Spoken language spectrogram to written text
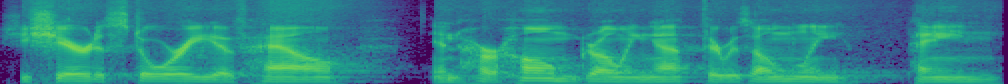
she shared a story of how in her home growing up there was only pain,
